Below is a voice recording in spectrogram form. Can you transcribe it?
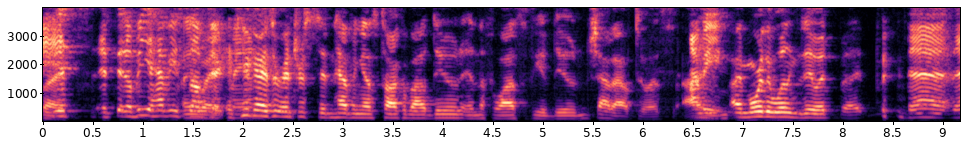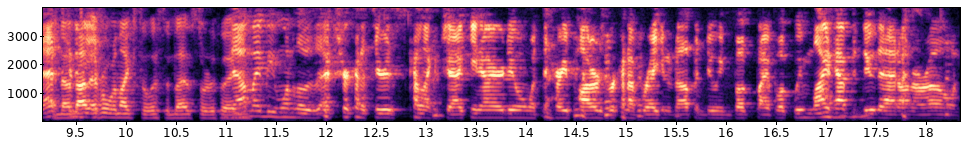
But it's, it's it'll be a heavy anyway, subject. if man. you guys are interested in having us talk about Dune and the philosophy of Dune, shout out to us. I mean- I'm more than willing to do it, but that I that's know not be, everyone likes to listen to that sort of thing. that might be one of those extra kind of series, kind of like Jackie and I are doing with the Harry Potters. We're kind of breaking it up and doing book by book. We might have to do that on our own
